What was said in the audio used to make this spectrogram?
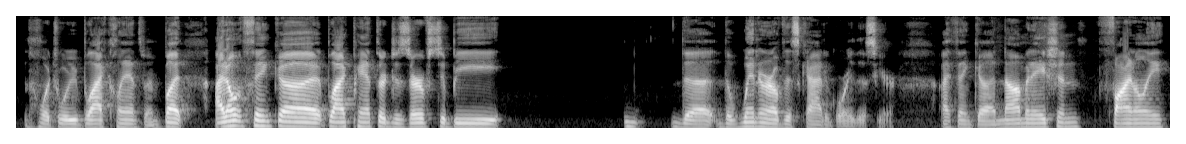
which will be Black Klansman. But I don't think uh, Black Panther deserves to be the the winner of this category this year. I think uh, nomination finally.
